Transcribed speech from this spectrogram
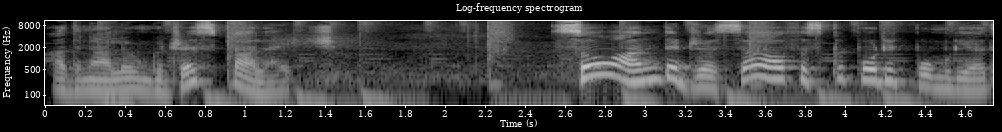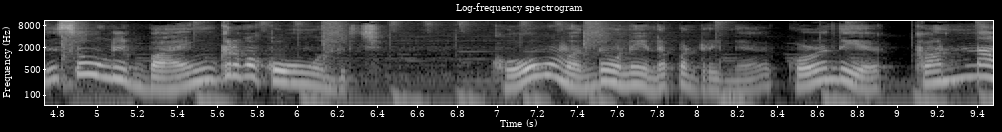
அதனால உங்கள் ட்ரெஸ் பாலாயிடுச்சு ஸோ அந்த ட்ரெஸ்ஸை ஆஃபீஸ்க்கு போட்டுட்டு போக முடியாது. ஸோ உங்களுக்கு பயங்கரமாக கோவம் வந்துருச்சு. கோவம் வந்த உடனே என்ன பண்ணுறீங்க குழந்தைய கண்ணா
